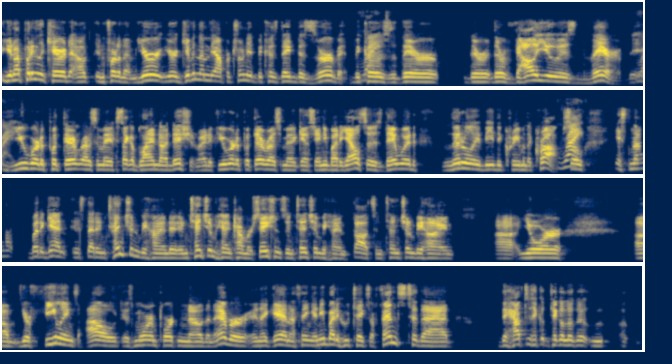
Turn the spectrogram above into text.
you're not putting the carrot out in front of them you're you're giving them the opportunity because they deserve it because right. their their their value is there right. if you were to put their resume it's like a blind audition right if you were to put their resume against anybody else's they would literally be the cream of the crop right. so it's not but again it's that intention behind it intention behind conversations intention behind thoughts intention behind uh, your um, your feelings out is more important now than ever and again i think anybody who takes offense to that they have to take a, take a look at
